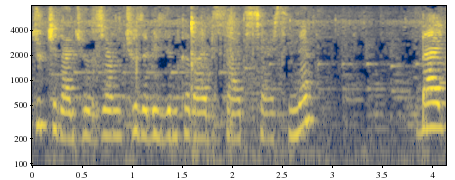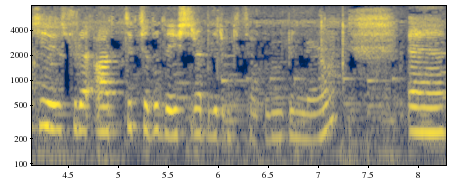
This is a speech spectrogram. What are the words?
Türkçeden çözeceğim çözebildiğim kadar bir saat içerisinde. Belki süre arttıkça da değiştirebilirim kitabımı bilmiyorum. E,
